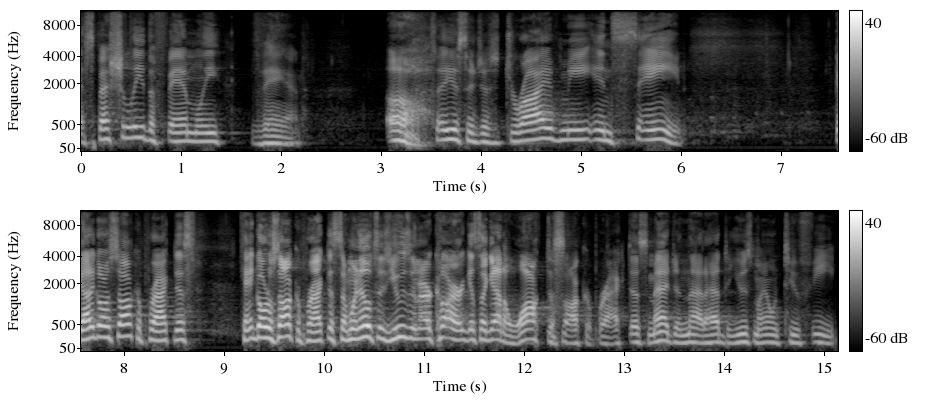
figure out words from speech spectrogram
especially the family van. Oh, they used to just drive me insane. Got to go to soccer practice. Can't go to soccer practice. Someone else is using our car. I guess I got to walk to soccer practice. Imagine that. I had to use my own two feet.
